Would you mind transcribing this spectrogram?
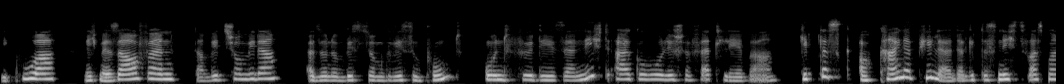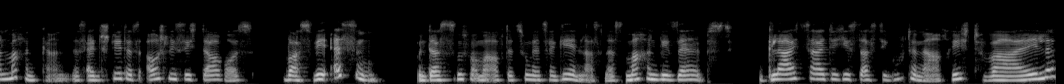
die Kur, nicht mehr saufen, dann wird es schon wieder, also nur bis zu einem gewissen Punkt. Und für diese nicht alkoholische Fettleber gibt es auch keine Pille, da gibt es nichts, was man machen kann. Das entsteht es ausschließlich daraus, was wir essen. Und das muss man mal auf der Zunge zergehen lassen. Das machen wir selbst. Gleichzeitig ist das die gute Nachricht, weil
